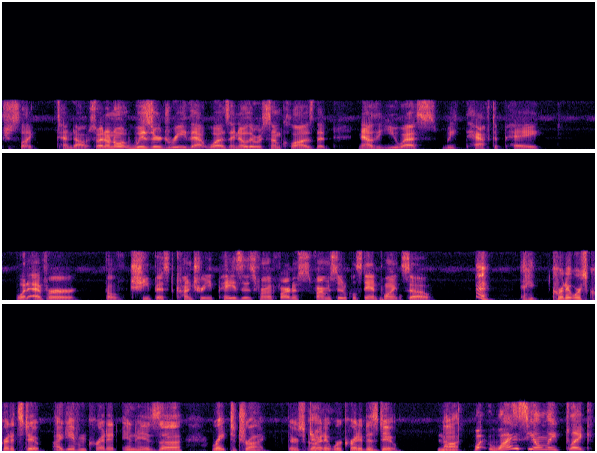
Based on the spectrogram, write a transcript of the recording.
just like ten dollars. So i don't know what wizardry that was. I know there was some clause that now the us we have to pay whatever the cheapest country pays is from a pharma- pharmaceutical standpoint so hey, credit where's credit's due. I gave him credit in his uh, right to try. There's Yeah. credit where credit is due. Not why why is he only like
